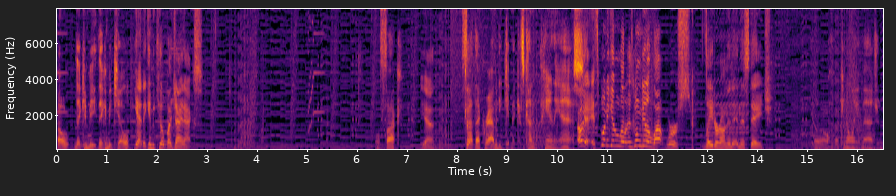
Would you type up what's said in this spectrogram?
Oh, they can be they can be killed? Yeah, they can be killed by giant axe. Well fuck. Yeah. So, God, that gravity gimmick is kind of a pain in the ass. oh yeah, it's going to get a little. It's going to get a lot worse later on in, in this stage. Oh, I can only imagine.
